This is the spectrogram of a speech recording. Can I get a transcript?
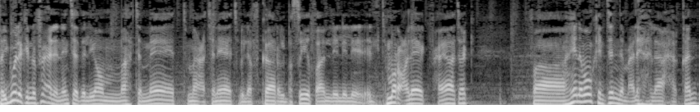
فيقول لك إنه فعلا أنت ذا اليوم ما اهتميت ما اعتنيت بالأفكار البسيطة اللي, اللي, اللي تمر عليك في حياتك فهنا ممكن تندم عليها لاحقا.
